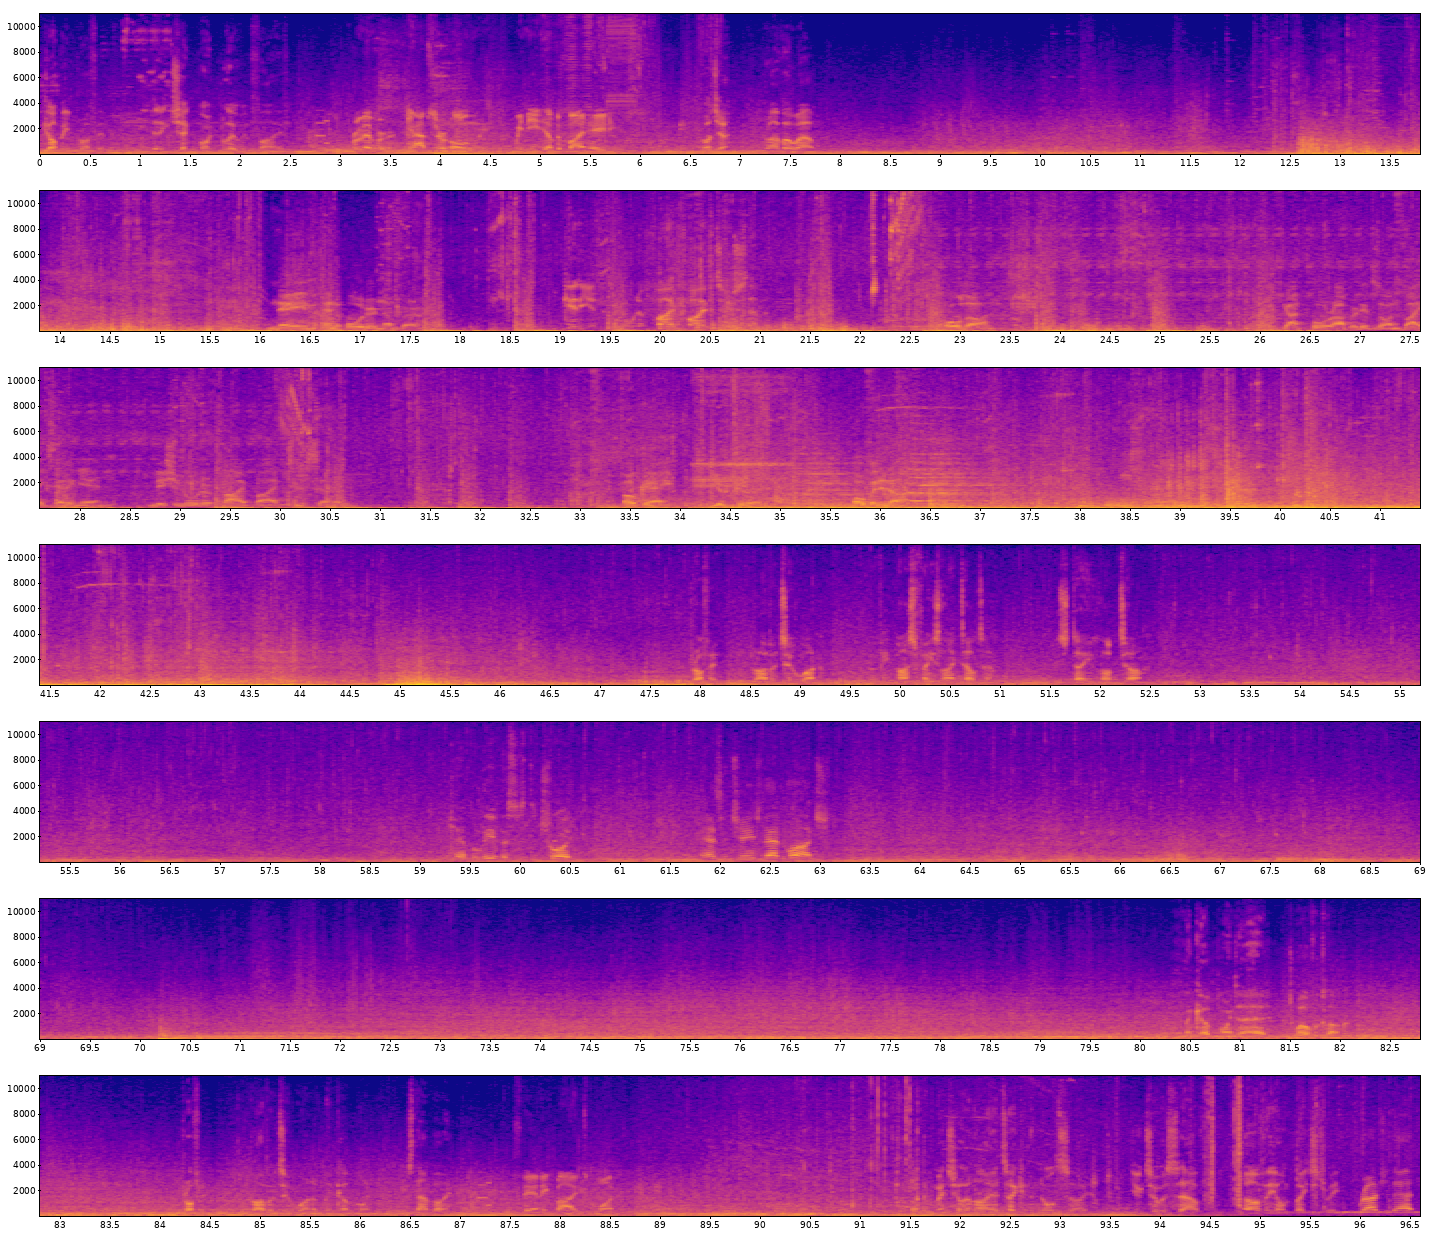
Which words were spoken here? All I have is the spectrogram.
Copy, Prophet. Hitting checkpoint blue in five. Remember, capture only. We need him to find Hades. Roger. Bravo out. Name and order number. Gideon, order 5527. Hold on. Got four operatives on bikes heading in. Mission order 5527. Okay, you're good. Open it up. Prophet, Bravo 2-1. Moving past phase line Delta. Stay locked on. Can't believe this is Detroit. Hasn't changed that much. Link up point ahead, 12 o'clock. Prophet, Bravo 2-1 at link up point. Stand by. Standing by, 2-1. Mitchell and I are taking the north side. You two are south. RV on Bait Street. Roger that.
